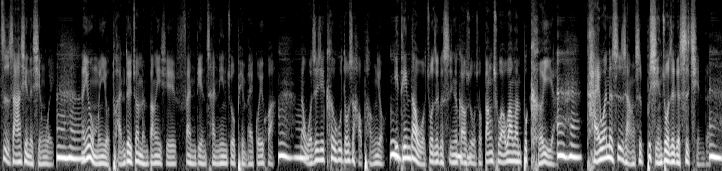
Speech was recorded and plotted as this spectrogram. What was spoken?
自杀性的行为，嗯哼，那因为我们有团队专门帮一些饭店餐厅做品牌规划，嗯，那我这些客户都是好朋友，一听到我做这个事情就告诉我说，帮出啊万万不可以啊，嗯哼，台湾的市场是不行做这个事情的，嗯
